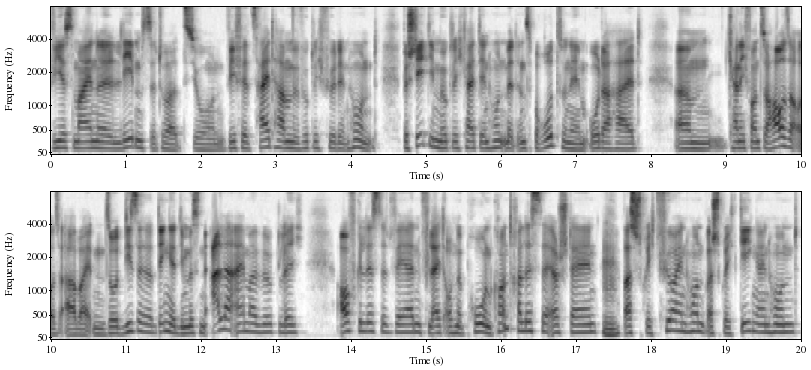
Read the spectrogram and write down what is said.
Wie ist meine Lebenssituation? Wie viel Zeit haben wir wirklich für den Hund? Besteht die Möglichkeit, den Hund mit ins Büro zu nehmen oder halt ähm, kann ich von zu Hause aus arbeiten? So diese Dinge, die müssen alle einmal wirklich aufgelistet werden, vielleicht auch eine Pro- und Kontraliste erstellen. Mhm. Was spricht für einen Hund, was spricht gegen einen Hund?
